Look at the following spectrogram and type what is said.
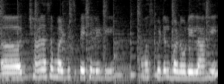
छान असं मल्टी स्पेशालिटी हॉस्पिटल बनवलेलं आहे.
